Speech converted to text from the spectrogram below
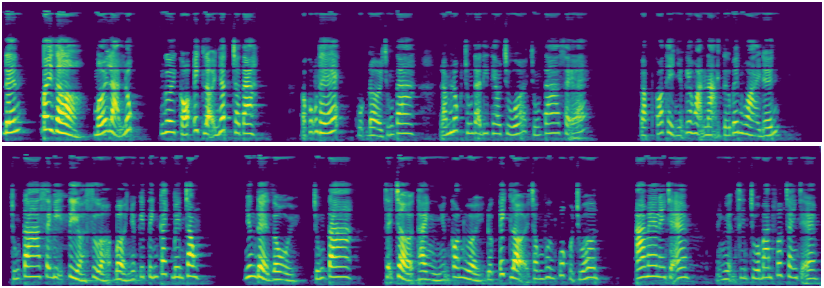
Đến bây giờ mới là lúc ngươi có ích lợi nhất cho ta. Và cũng thế, cuộc đời chúng ta, lắm lúc chúng ta đi theo Chúa, chúng ta sẽ gặp có thể những cái hoạn nạn từ bên ngoài đến chúng ta sẽ bị tỉa sửa bởi những cái tính cách bên trong nhưng để rồi chúng ta sẽ trở thành những con người được ích lợi trong vương quốc của Chúa hơn. Amen anh chị em. Nguyện xin Chúa ban phước cho anh chị em.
